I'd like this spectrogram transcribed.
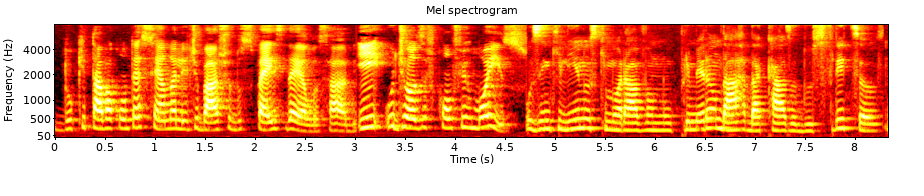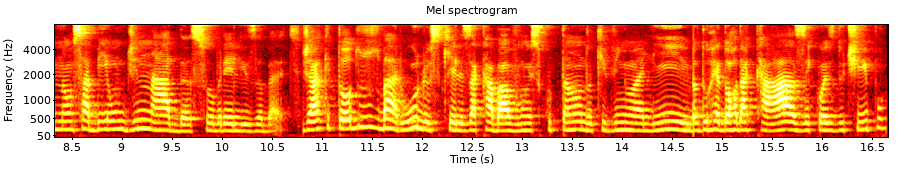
do que estava acontecendo ali debaixo dos pés dela, sabe? E o Joseph confirmou isso. Os inquilinos que moravam no primeiro andar da casa dos Fritzels não sabiam de nada sobre Elizabeth, já que todos os barulhos que eles acabavam escutando que vinham ali do redor da casa e coisas do tipo,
